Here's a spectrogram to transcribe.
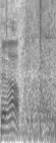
Fucking hell.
